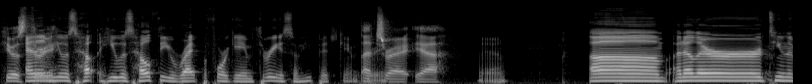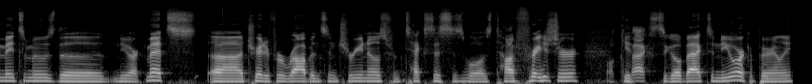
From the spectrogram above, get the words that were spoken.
He was and three. then he was hel- he was healthy right before Game Three, so he pitched Game Three. That's right. Yeah. Yeah. Um, another team that made some moves, the New York Mets, uh, traded for Robinson Chirinos from Texas as well as Todd Frazier. Welcome back. To go back to New York apparently,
